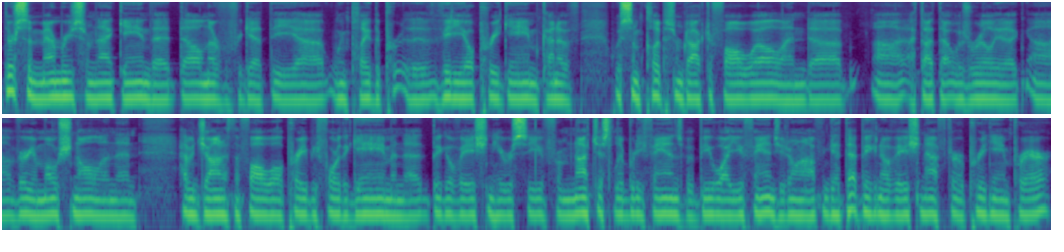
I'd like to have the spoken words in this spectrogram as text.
there's some memories from that game that I'll never forget. The uh, we played the, pre- the video pregame, kind of with some clips from Dr. Falwell, and uh, uh, I thought that was really uh, very emotional. And then having Jonathan Falwell pray before the game and the big ovation he received from not just Liberty fans but BYU fans. You don't often get that big an ovation after a pregame prayer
